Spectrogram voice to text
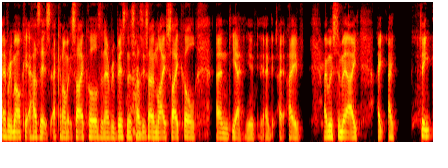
every market has its economic cycles, and every business has its own life cycle. And yeah, I, I, I must admit, I, I, I think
